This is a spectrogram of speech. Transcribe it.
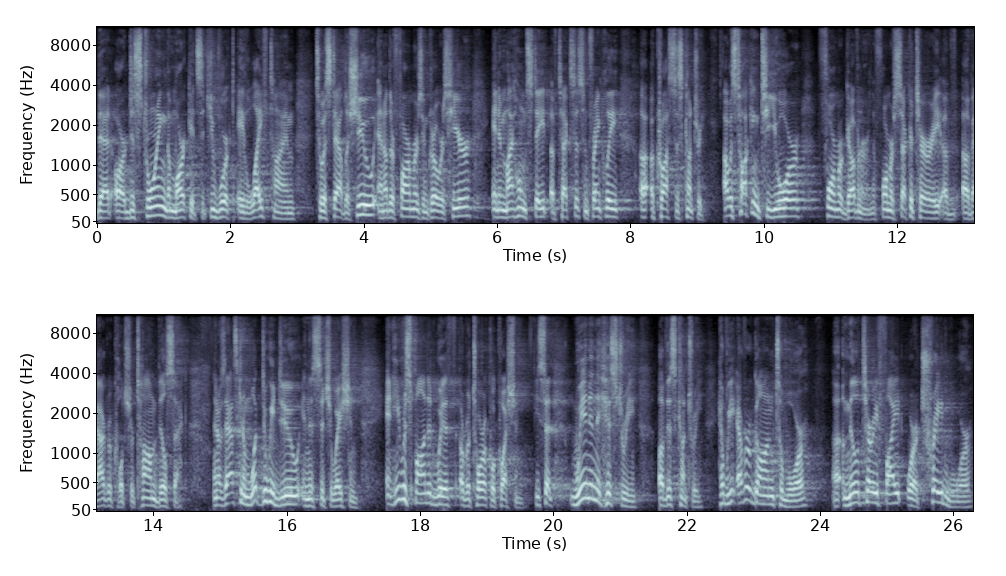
that are destroying the markets that you've worked a lifetime to establish. You and other farmers and growers here and in my home state of Texas, and frankly, uh, across this country. I was talking to your former governor and the former secretary of, of agriculture, Tom Vilsack, and I was asking him, what do we do in this situation? And he responded with a rhetorical question. He said, when in the history of this country have we ever gone to war, a military fight or a trade war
